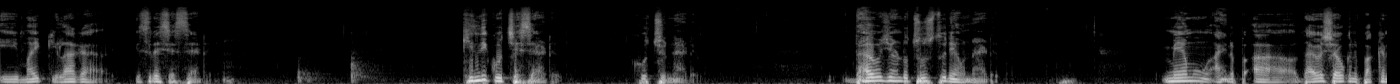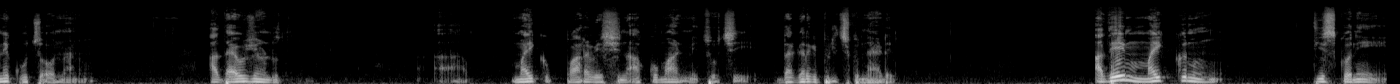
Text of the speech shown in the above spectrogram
ఈ మైక్ ఇలాగా విసిరేసేసాడు కింది కూర్చేశాడు. కూర్చున్నాడు. దైవజనుడు చూస్తూనే ఉన్నాడు. మేము ఆయన దైవ సేవకుని పక్కనే కూర్చో ఉన్నాను. ఆ దైవజనుడు మైకు పారవేసిన ఆ కుమారుడిని చూచి దగ్గరికి పిలుచుకున్నాడు. అదే మైక్ను తీసుకొని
